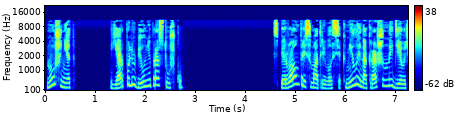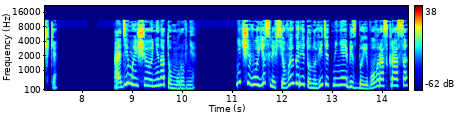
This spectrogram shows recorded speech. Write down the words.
Ну уж нет. Яр полюбил непростушку. Сперва он присматривался к милой накрашенной девочке, а Дима еще не на том уровне. Ничего, если все выгорит, он увидит меня и без боевого раскраса.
